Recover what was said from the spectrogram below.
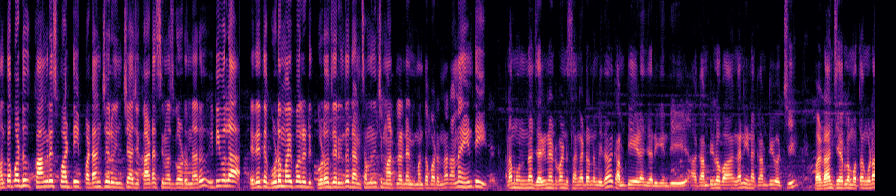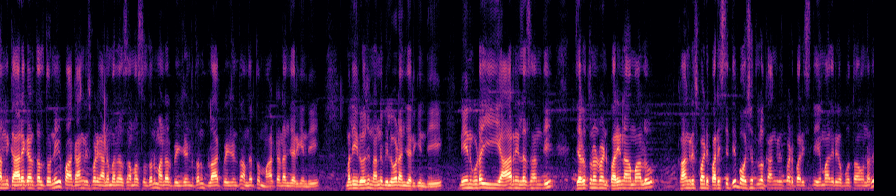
మనతో పాటు కాంగ్రెస్ పార్టీ పటాన్చేరు ఇన్ఛార్జ్ కాటా శ్రీనివాస్ గౌడ్ ఉన్నారు. ఇటీవల ఏదైతే గూడెం మైపాలరెడ్డి గొడవ జరిగిందో దానికి సంబంధించి మాట్లాడడానికి మనతో పాటు ఉన్నారు. అన్న ఏంటి? అన్న మొన్న జరిగినటువంటి సంఘటన మీద కమిటీ వేయడం జరిగింది. ఆ కమిటీలో భాగంగా నిన్న కమిటీ వచ్చి పటాన్ చైర్లో మొత్తం కూడా అన్ని కార్యకర్తలతో కాంగ్రెస్ పార్టీ అనుబంధ సంస్థలతో మండల ప్రెసిడెంట్తో బ్లాక్ ప్రెసిడెంట్తో అందరితో మాట్లాడడం జరిగింది. మళ్ళీ ఈరోజు నన్ను పిలవడం జరిగింది. నేను కూడా ఈ ఆరు నెలల సంధి జరుగుతున్నటువంటి పరిణామాలు కాంగ్రెస్ పార్టీ పరిస్థితి భవిష్యత్తులో కాంగ్రెస్ పార్టీ పరిస్థితి ఏ మాదిరిగా పోతా ఉన్నది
